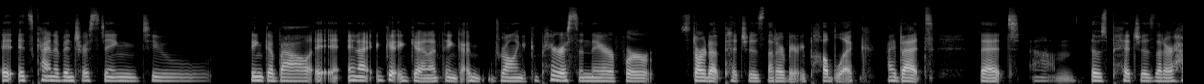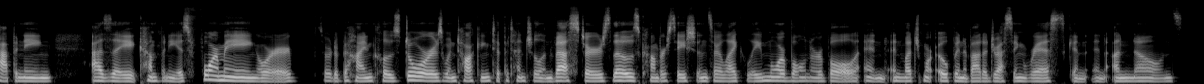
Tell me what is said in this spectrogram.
It it's kind of interesting to think about and I again, I think I'm drawing a comparison there for startup pitches that are very public. I bet that, um, those pitches that are happening as a company is forming or sort of behind closed doors when talking to potential investors, those conversations are likely more vulnerable and and much more open about addressing risk and and unknowns.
